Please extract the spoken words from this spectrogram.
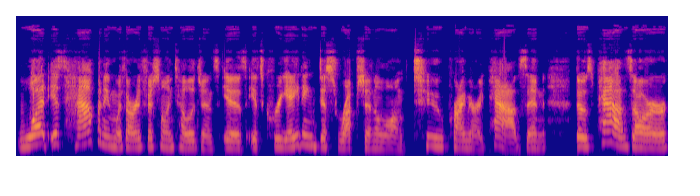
what is happening with artificial intelligence is it's creating disruption along two primary paths and those paths are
